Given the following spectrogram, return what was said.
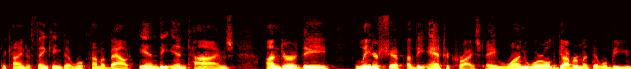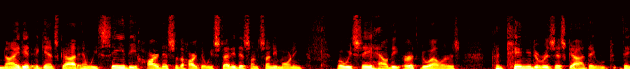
the kind of thinking that will come about in the end times under the leadership of the Antichrist, a one world government that will be united against God. And we see the hardness of the heart that we studied this on Sunday morning, where we see how the earth dwellers continue to resist God. They, they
